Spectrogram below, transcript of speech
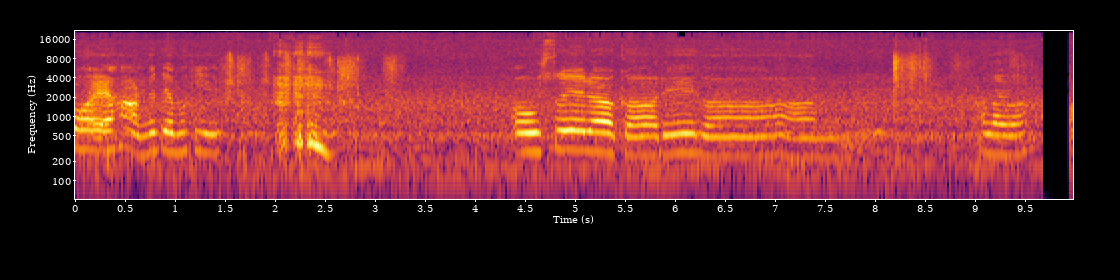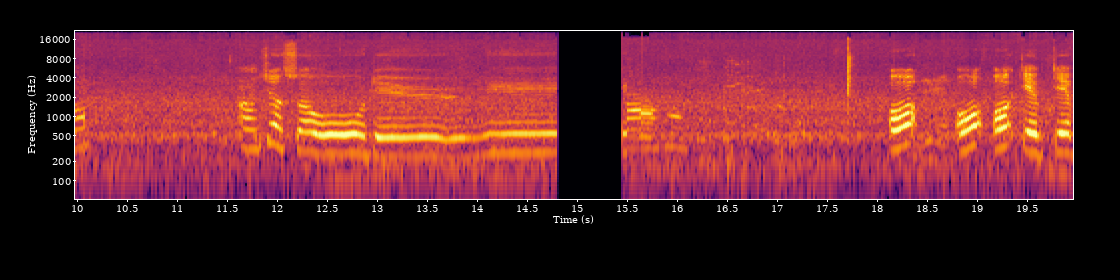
ปล่อยอาหารไม่เต็มเมื่อกี้ โอเซดากาเดกันอะไรวะเอา เอาจะโซเดมีโอ้โอ้โอ้เจ็บเจ็บ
